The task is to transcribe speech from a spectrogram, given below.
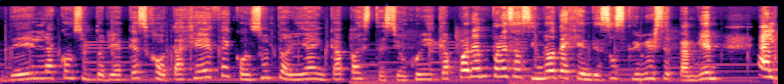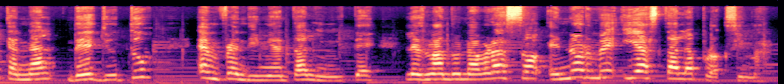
de la consultoría que es JGF, Consultoría en Capacitación Jurídica para Empresas. Y no dejen de suscribirse también al canal de YouTube Emprendimiento al Límite. Les mando un abrazo enorme y hasta la próxima.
